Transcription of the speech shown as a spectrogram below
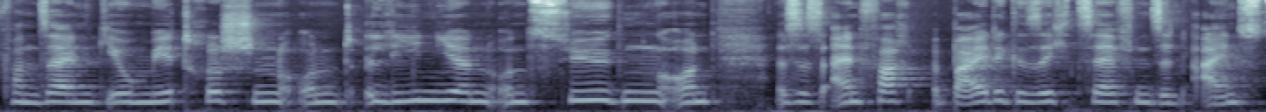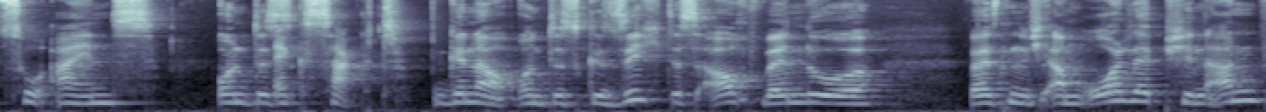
von seinen geometrischen und Linien und Zügen und es ist einfach, beide Gesichtshälften sind eins zu eins Und das, exakt. genau, und das Gesicht ist auch, wenn du, weiß nicht, am Ohrläppchen an,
